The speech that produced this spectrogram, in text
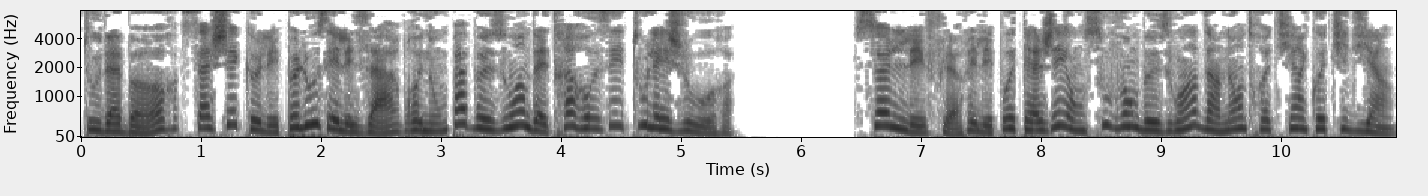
Tout d'abord, sachez que les pelouses et les arbres n'ont pas besoin d'être arrosés tous les jours. Seules les fleurs et les potagers ont souvent besoin d'un entretien quotidien.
